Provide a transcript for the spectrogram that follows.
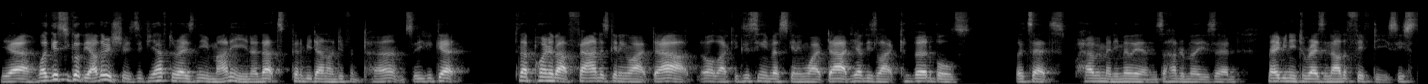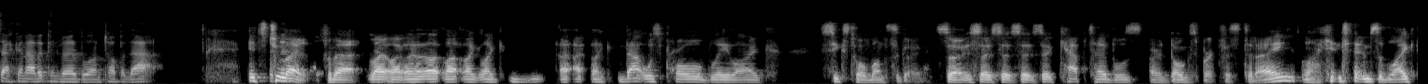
Yeah, well, I guess you've got the other issues. If you have to raise new money, you know, that's going to be done on different terms. So you could get to that point about founders getting wiped out or like existing investors getting wiped out. You have these like convertibles let's say it's however many millions, 100 million, you said, maybe you need to raise another 50. So you stack another convertible on top of that. It's too late for that. Like, like, like, like, like, like, like that was probably like six, 12 months ago. So, so, so, so, so cap tables are a dog's breakfast today, like in terms of like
